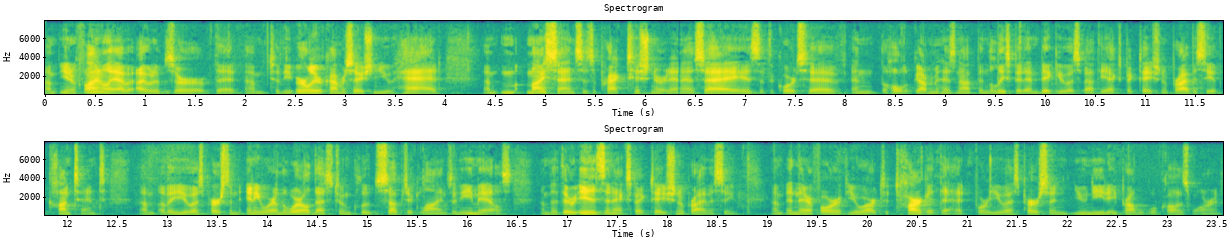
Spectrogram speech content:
Um, you know, finally, I, w- I would observe that um, to the earlier conversation you had, um, my sense as a practitioner at NSA is that the courts have, and the whole of government has not been the least bit ambiguous about the expectation of privacy of content um, of a U.S. person anywhere in the world. That's to include subject lines and emails, um, that there is an expectation of privacy. Um, and therefore, if you are to target that for a U.S. person, you need a probable cause warrant.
